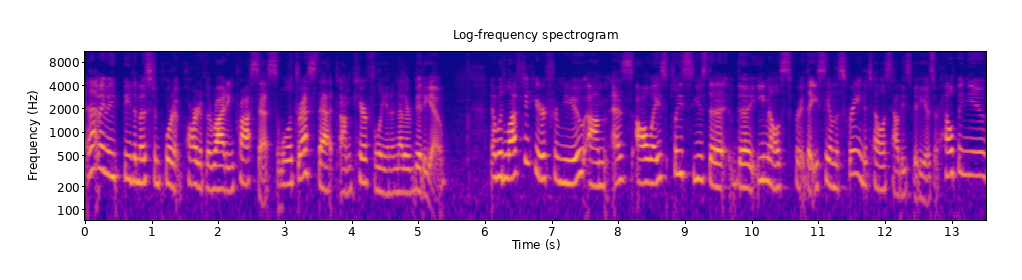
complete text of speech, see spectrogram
And that may be the most important part of the writing process, so we'll address that um, carefully in another video. Now, we'd love to hear from you. Um, as always, please use the, the email that you see on the screen to tell us how these videos are helping you,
